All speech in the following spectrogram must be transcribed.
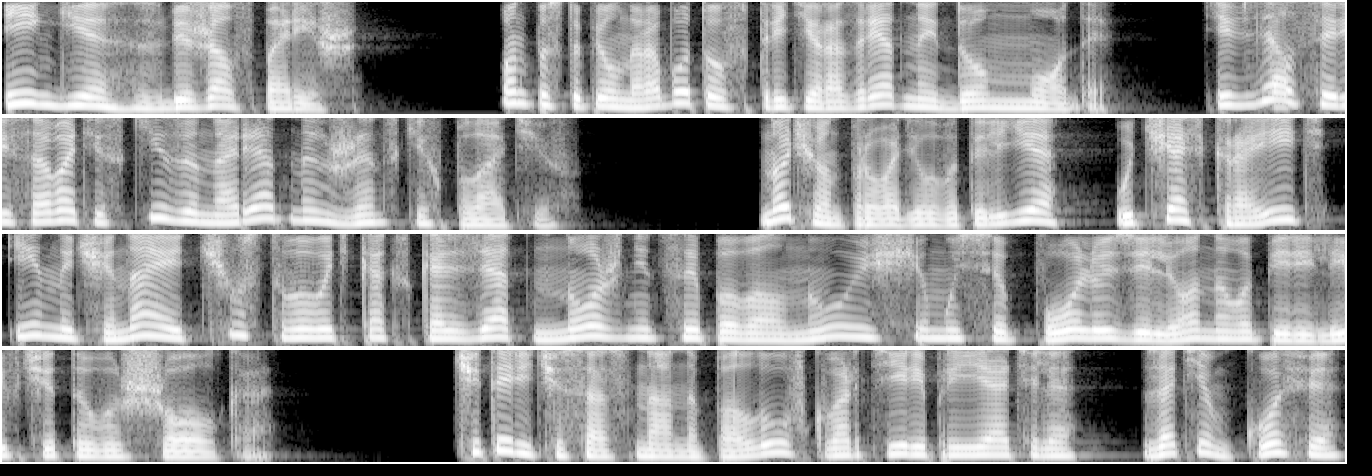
Игги сбежал в Париж. Он поступил на работу в третьеразрядный дом моды и взялся рисовать эскизы нарядных женских платьев. Ночью он проводил в ателье, учась кроить и начиная чувствовать, как скользят ножницы по волнующемуся полю зеленого переливчатого шелка. Четыре часа сна на полу в квартире приятеля, затем кофе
